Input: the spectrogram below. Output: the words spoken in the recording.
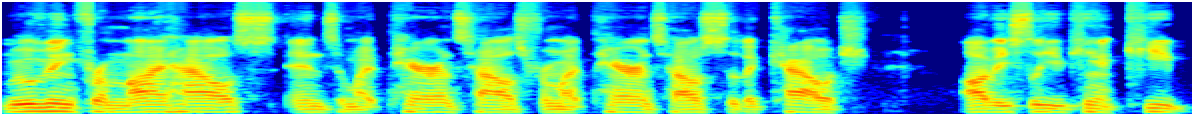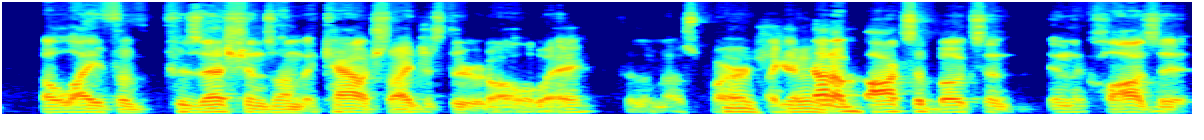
moving from my house into my parents' house, from my parents' house to the couch, obviously you can't keep a life of possessions on the couch. So I just threw it all away for the most oh, part. Oh, like shit. I've got a box of books in, in the closet,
